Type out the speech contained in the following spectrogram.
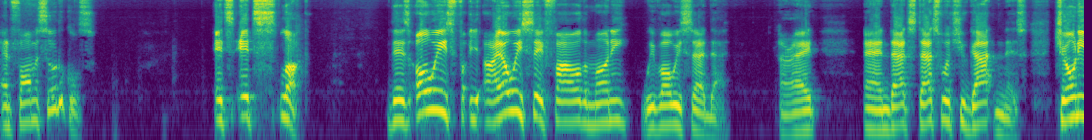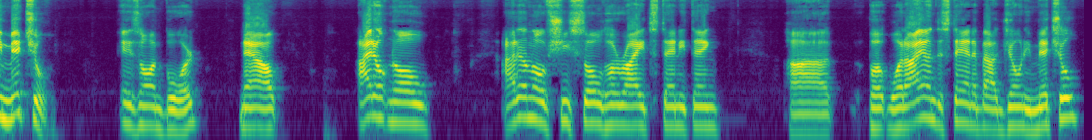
and pharmaceuticals. It's it's look. There's always I always say follow the money. We've always said that. All right. And that's that's what you got in this. Joni Mitchell is on board. Now, I don't know. I don't know if she sold her rights to anything. Uh, but what I understand about Joni Mitchell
